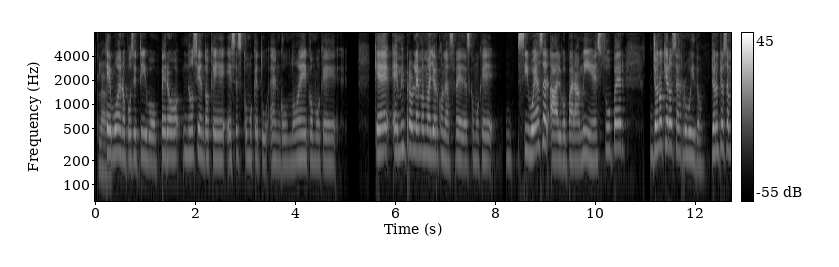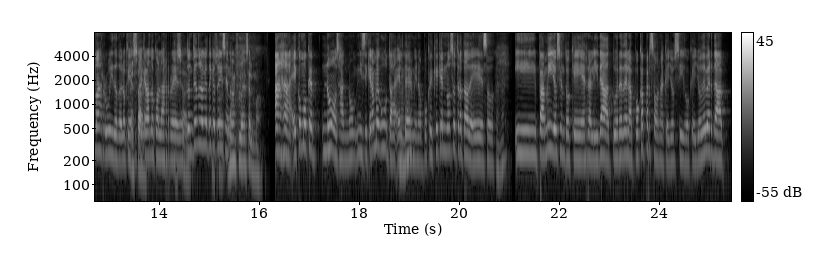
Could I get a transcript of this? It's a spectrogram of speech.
claro. qué bueno, positivo, pero no siento que ese es como que tu goal, no es como que... Que es mi problema mayor con las redes, como que si voy a hacer algo, para mí es súper... Yo no quiero ser ruido, yo no quiero ser más ruido de lo que ya se está creando con las redes. exacto, ¿Tú entiendes lo que te, que estoy diciendo? Un influencer más. Ajá, es como que no, o sea, no, ni siquiera me gusta el Ujú. término, porque es que, que no se trata de eso. Ujú. Y para mí yo siento que en realidad tú eres de la poca persona que yo sigo, que yo de verdad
